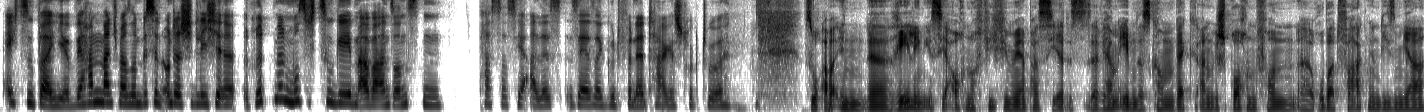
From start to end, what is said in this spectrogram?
echt super hier. Wir haben manchmal so ein bisschen unterschiedliche Rhythmen, muss ich zugeben, aber ansonsten passt das hier alles sehr, sehr gut von der Tagesstruktur. So, aber in äh, Rehling ist ja auch noch viel, viel mehr passiert. Es, äh, wir haben eben das Comeback angesprochen von äh, Robert Faken in diesem Jahr.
